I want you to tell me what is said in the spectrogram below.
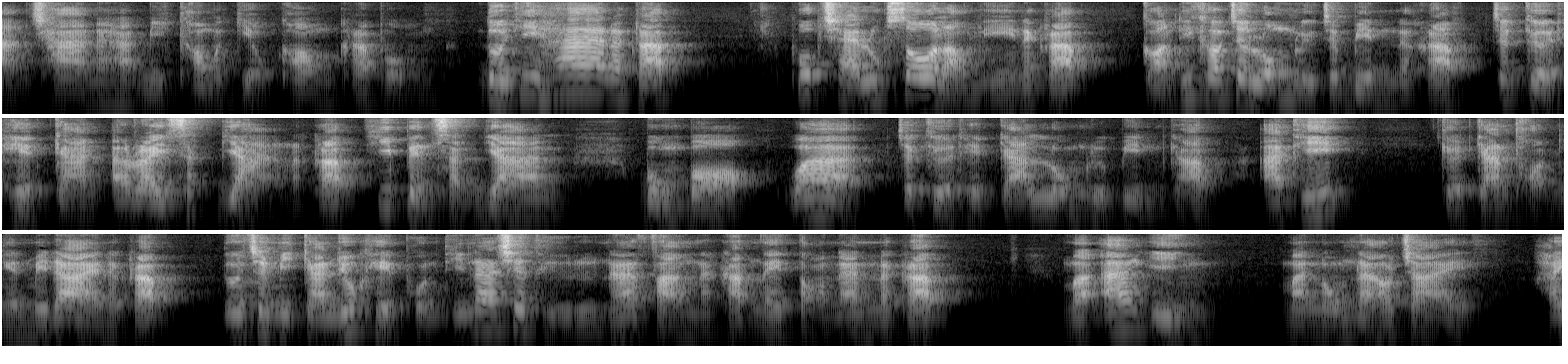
ต่างชาตินะฮะมีเข้ามาเกี่ยวข้องครับผม โดยที่ 5 นะครับ พวกแชร์ลูกโซ่เหล่านี้นะครับก่อนที่เขาจะล้มหรือจะบินนะครับ จะเกิดเหตุการณ์อะไรสักอย่างนะครับ ที่เป็นสัญญาณบ่งบอกว่าจะเกิดเหตุการณ์ล้มหรือบินครับ อาทิเกิดการถอนเงินไม่ได้นะครับ โดยจะมีการยกเหตุผลที่น่าเชื่อถือหรือน่าฟังนะครับ ในตอนนั้นนะครับ มาอ้างอิง มาโน้มน้าวใจให้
